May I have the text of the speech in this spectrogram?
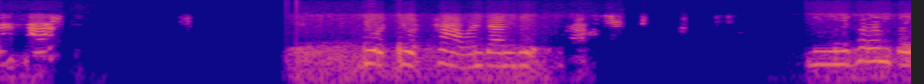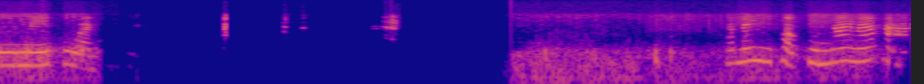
นะคะ หยุดหยุดค่ะวันจันทร์หยุดค่ะ มีเพิ่มเติมในส่วนถ้าไม่มีขอบคุณมากนะคะ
